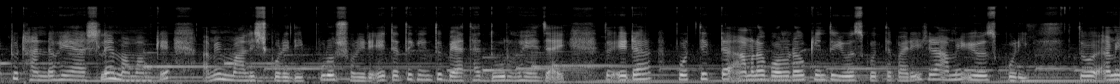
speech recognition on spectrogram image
একটু ঠান্ডা হয়ে আসলে মামামকে আমি মালিশ করে দিই পুরো শরীরে। এটাতে কিন্তু ব্যথা দূর হয়ে যায়। তো এটা প্রত্যেকটা আমরা বড়রাও কিন্তু ইউজ করতে পারি, সেটা আমি ইউজ করি। তো আমি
